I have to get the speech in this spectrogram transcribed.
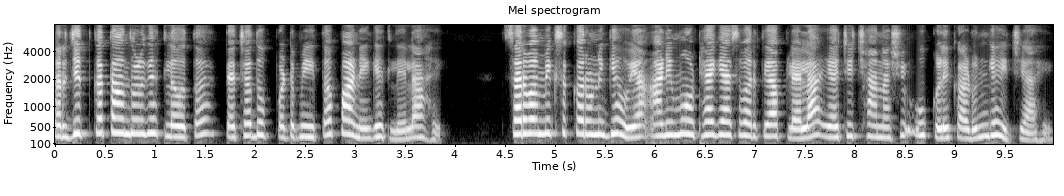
तर जितकं तांदूळ घेतलं होतं त्याच्या दुप्पट मी इथं पाणी घेतलेलं आहे. सर्व मिक्स करून घेऊया आणि मोठ्या गॅसवरती आपल्याला याची छान अशी उकळी काढून घ्यायची आहे.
